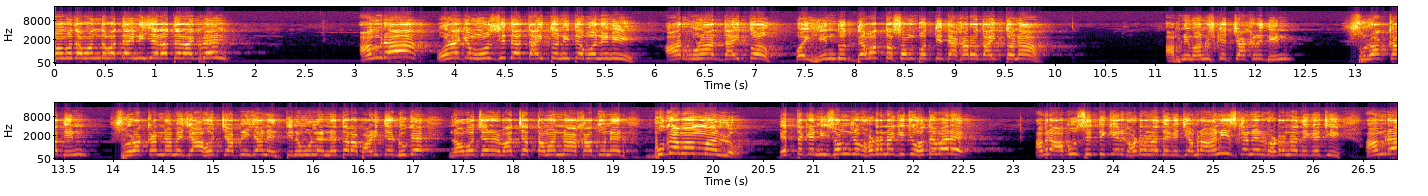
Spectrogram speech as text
মমতা বন্দ্যোপাধ্যায় নিজের হাতে রাখবেন? আমরা ওনাকে মসজিদের দায়িত্ব নিতে বলিনি, আর ওনার দায়িত্ব ওই হিন্দু দেবত্ব সম্পত্তি দেখারও দায়িত্ব না। আপনি মানুষকে চাকরি দিন, সুরক্ষা দিন, সুরক্ষার নামে যা হচ্ছে আপনি জানেন, তৃণমূলের নেতারা বাড়িতে ঢুকে ন বছরের বাচ্চা তামান্না খাতুনের বুকে বাম মারলো। এর থেকে নৃশংস ঘটনা কিছু হতে পারে? আমরা আবু সিদ্দিকের ঘটনা দেখেছি, আমরা আনিস খানের ঘটনা দেখেছি। আমরা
